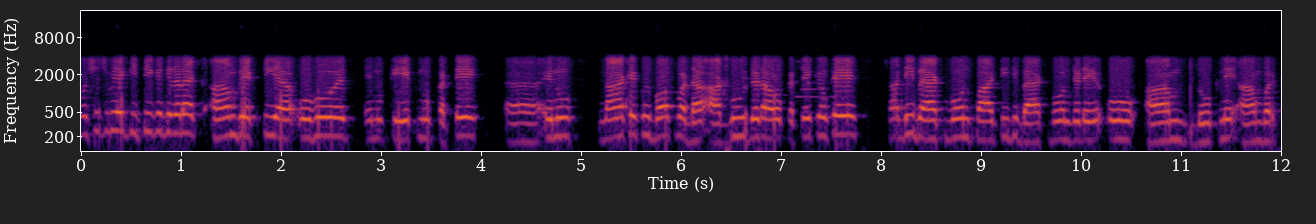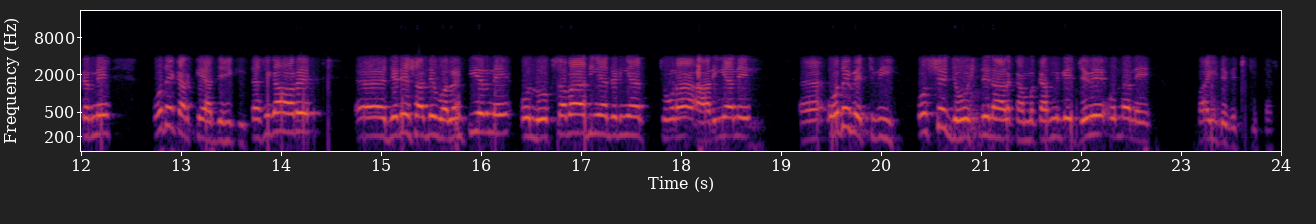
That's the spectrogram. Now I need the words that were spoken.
ਕੋਸ਼ਿਸ਼ ਵੀ ਇਹ ਕੀਤੀ ਕਿ ਜਿਹੜਾ ਇੱਕ ਆਮ ਵਿਅਕਤੀ ਆ, ਉਹ ਇਹਨੂੰ ਕੇਕ ਨੂੰ ਕੱਟੇ ਇਹਨੂੰ ਨਾ ਕਿ ਕੋਈ ਬਹੁਤ ਵੱਡਾ ਆਗੂ ਜਿਹੜਾ ਉਹ ਕੱਟੇ, ਕਿਉਂਕਿ ਸਾਡੀ ਬੈਕਬੋਨ ਪਾਰਟੀ ਦੀ ਬੈਕਬੋਨ ਜਿਹੜੇ ਉਹ ਆਮ ਲੋਕ ਨੇ, ਆਮ ਵਰਕਰ ਨੇ, ਉਹਦੇ ਕਰਕੇ ਅੱਜ ਇਹ ਕੀਤਾ ਸੀਗਾ ਔਰ ਜਿਹੜੇ ਸਾਡੇ ਵਾਲੰਟੀਅਰ ਨੇ, ਉਹ ਲੋਕ ਸਭਾ ਦੀਆਂ ਜਿਹੜੀਆਂ ਚੋਣਾਂ ਆ ਰਹੀਆਂ ਨੇ ਉਹਦੇ ਵਿੱਚ ਵੀ ਉਸੇ ਜੋਸ਼ ਦੇ ਨਾਲ ਕੰਮ ਕਰਨਗੇ, ਜਿਵੇਂ ਉਹਨਾਂ ਨੇ 22 ਦੇ ਵਿੱਚ ਕੀਤਾ ਸੀ।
